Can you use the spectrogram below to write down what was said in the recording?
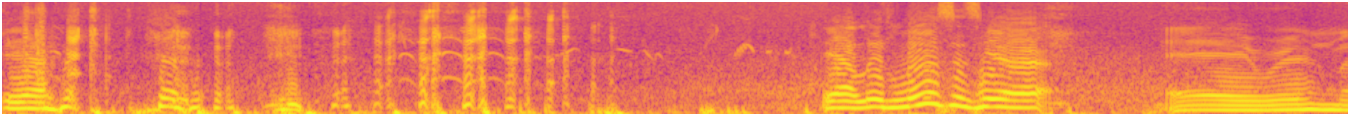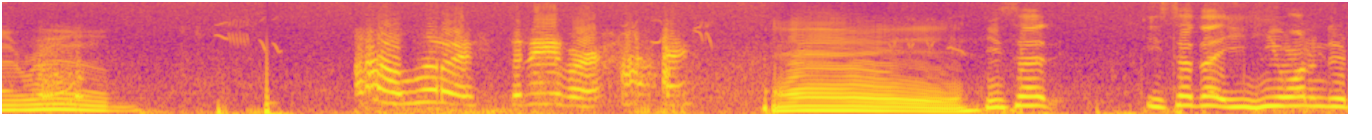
Yeah. yeah, Liz Lewis is here. Hey, we're in my room. Oh, Lewis, the neighbor. Hi. Hey. He said, he said that he wanted to.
